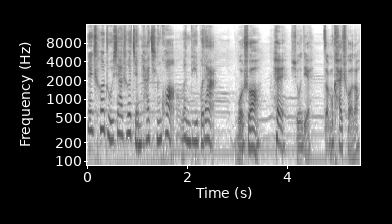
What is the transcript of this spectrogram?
那车主下车检查情况，问题不大。我说：“嘿，兄弟，怎么开车呢？”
